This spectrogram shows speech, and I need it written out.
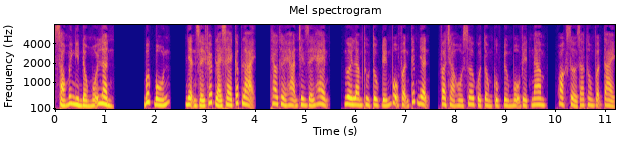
60.000 đồng mỗi lần. Bước 4. Nhận giấy phép lái xe cấp lại. Theo thời hạn trên giấy hẹn, người làm thủ tục đến bộ phận tiếp nhận và trả hồ sơ của Tổng cục Đường bộ Việt Nam hoặc Sở Giao thông Vận tải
